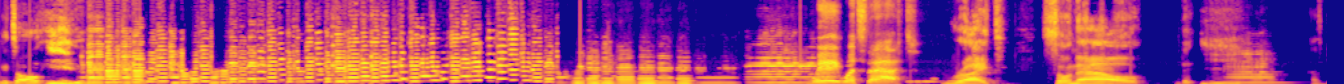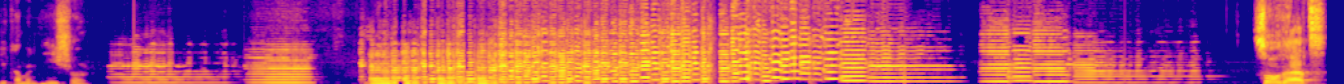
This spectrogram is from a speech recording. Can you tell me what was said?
It's all E. Wait, what's that? Right. So now the E has become an E sharp. So that's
